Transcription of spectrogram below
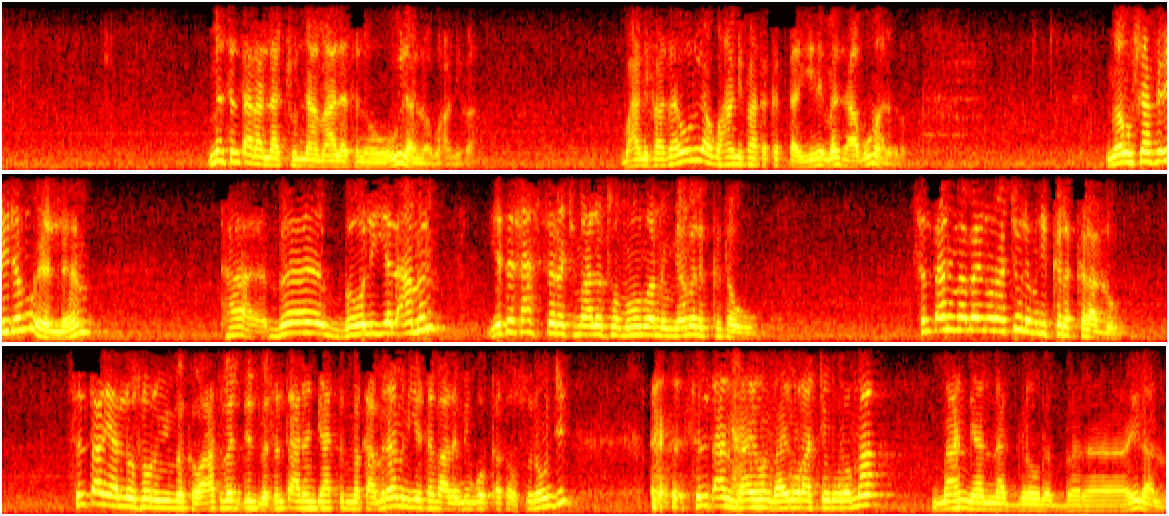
ምን ስልጣን አላችሁና ማለት ነው ይላሉ አቡ ሐኒፋ አቡ ሐኒፋ ሳይሆኑ የአቡ ሐኒፋ ተከታይ ይሄ መዝሀቡ ማለት ነው ኢማሙ ሻፊዒ ደግሞ የለም በወልየል አምር የተሳሰረች ማለት መሆኗን ነው የሚያመለክተው ስልጣንማ ባይኖራቸው ለምን ይከለከላሉ ስልጣን ያለው ሰው ነው የሚመካው አትበድል በስልጣን እንዲህ አትመካ ምናምን እየተባለ የሚወቀሰው እሱ ነው እንጂ ስልጣን ባይኖራቸው ኑሮማ ማን ያናግረው ነበረ ይላሉ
